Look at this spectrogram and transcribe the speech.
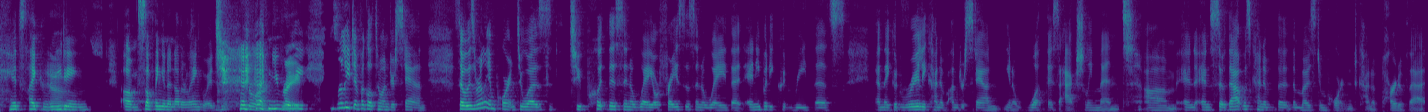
it's like yeah. reading um, something in another language. Sure, and you really it's really difficult to understand. So it was really important to us to put this in a way or phrase this in a way that anybody could read this and they could really kind of understand you know what this actually meant um, and and so that was kind of the the most important kind of part of that.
